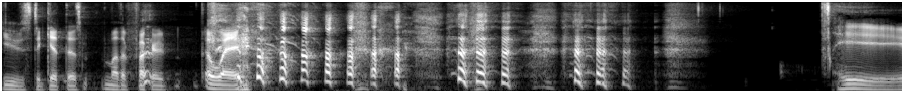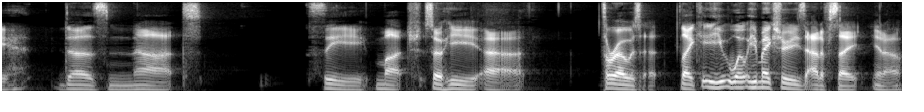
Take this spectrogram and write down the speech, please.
use to get this motherfucker away. he does not see much, so he uh, throws it. Like he he makes sure he's out of sight, you know,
